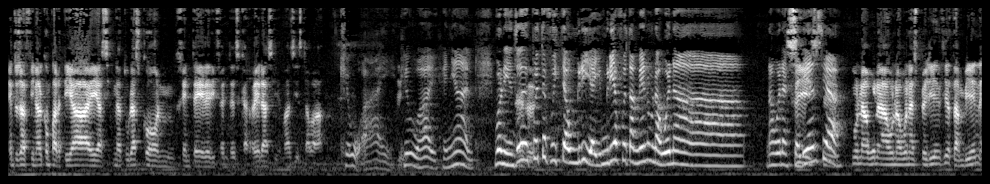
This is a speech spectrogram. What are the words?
Entonces al final compartía eh, asignaturas con gente de diferentes carreras y demás y estaba... Qué guay, qué guay, genial. Bueno, y entonces después te fuiste a Hungría y Hungría fue también una buena una buena experiencia. sí, Una, buena, una buena experiencia también. Eh,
